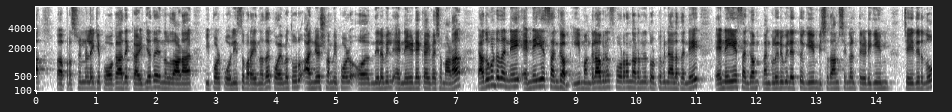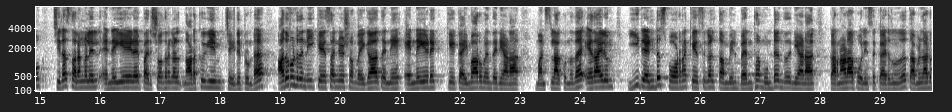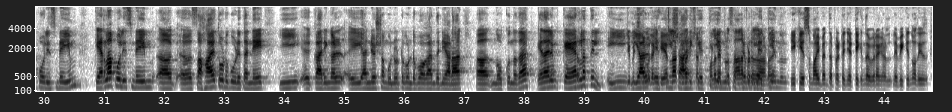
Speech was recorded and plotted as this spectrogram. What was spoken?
പ്രശ്നങ്ങളിലേക്ക് പോകാതെ കഴിഞ്ഞത് എന്നുള്ളതാണ് ഇപ്പോൾ പോലീസ് പറയുന്നത്. കോയമ്പത്തൂർ അന്വേഷണം ഇപ്പോൾ നിലവിൽ എൻ ഐയുടെ കൈവശമാണ്. അതുകൊണ്ട് തന്നെ എൻ ഐ എ സംഘം ഈ മംഗലാപുരം സ്ഫോടനം നടന്നതിന് തൊട്ടു പിന്നാലെ തന്നെ എൻ ഐ എ സംഘം മംഗളൂരുവിൽ എത്തുകയും വിശദാംശങ്ങൾ തേടുകയും ചെയ്തിരുന്നു. ചില സ്ഥലങ്ങളിൽ എൻ ഐ എയുടെ പരിശോധനകൾ നടക്കുകയും ചെയ്തിട്ടുണ്ട്. അതുകൊണ്ട് തന്നെ ഈ കേസ് അന്വേഷണം വൈകാതെ തന്നെ എൻ ഐ എയുടെ കൈമാറുമെന്ന് തന്നെയാണ് മനസ്സിലാക്കുന്നത്. ഏതായാലും ഈ രണ്ട് സ്ഫോടന കേസുകൾ തമ്മിൽ ബന്ധമുണ്ട് എന്ന് തന്നെയാണ് കർണാടക പോലീസ് കരുതുന്നത്. തമിഴ്നാട് പോലീസിന്റെയും കേരള പോലീസിന്റെയും സഹായത്തോടു കൂടി തന്നെ ഈ കാര്യങ്ങൾ ഈ അന്വേഷണം മുന്നോട്ട് കൊണ്ടുപോകാൻ തന്നെയാണ് നോക്കുന്നത്. ഏതായാലും കേരളത്തിൽ ഈ ഇയാൾ എത്തി ഷാരിഖ് ഈ കേസുമായി ബന്ധപ്പെട്ട് ഞെട്ടിക്കുന്ന വിവരങ്ങൾ ലഭിക്കുന്നു. അത്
